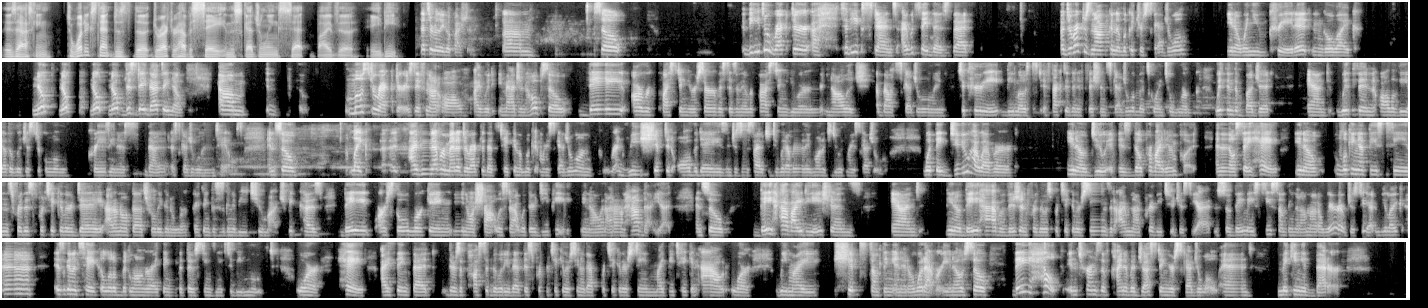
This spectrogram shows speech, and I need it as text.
is asking To what extent does the director have a say in the scheduling set by the AD? That's a really good question. Um, so the director, uh, to the extent, I would say this that a director's not going to look at your schedule, you know, when you create it and go like, nope, nope, nope, nope, this day, that day, no. Um, most directors, if not all, I would imagine, hope so, they are requesting your services and they're requesting your knowledge about scheduling to create the most effective and efficient schedule that's going to work within the budget and within all of the other logistical craziness that a schedule entails. And so like uh, I've never met a director that's taken a look at my schedule and and reshifted all the days and just decided to do whatever they wanted to do with my schedule. What they do, however, you know, do is they'll provide input and they'll say, hey, you know, looking at these scenes for this particular day, I don't know if that's really going to work. I think this is going to be too much because they are still working, you know, a shot list out with their DP, you know, and I don't have that yet. And so they have ideations and you know they have a vision for those particular scenes that i'm not privy to just yet and so they may see something that i'm not aware of just yet and be like eh is going to take a little bit longer. I think that those scenes need to be moved. Or, hey, I think that there's a possibility that this particular scene or that particular scene might be taken out, or we might shift something in it, or whatever, you know? So they help in terms of kind of adjusting your schedule and making it better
